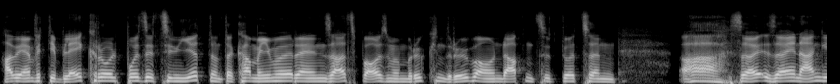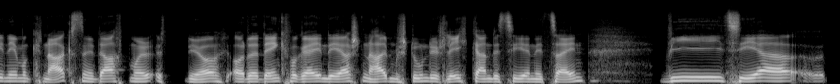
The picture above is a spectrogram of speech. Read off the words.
habe ich einfach die Black Roll positioniert und da kann man immer wieder einen Satz pausen mit dem Rücken drüber und ab und zu tut es einen ah, so, so einen angenehmen Knacks. Und ich dachte mal, ja, oder denke mir gleich in der ersten halben Stunde, schlecht kann das hier nicht sein. Wie sehr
